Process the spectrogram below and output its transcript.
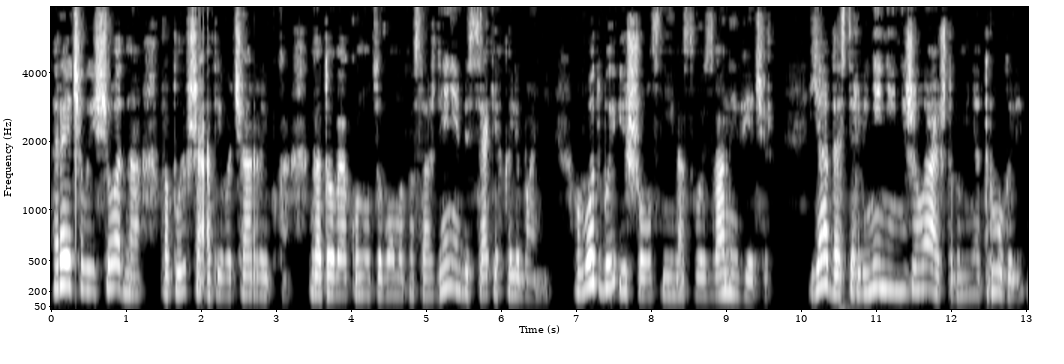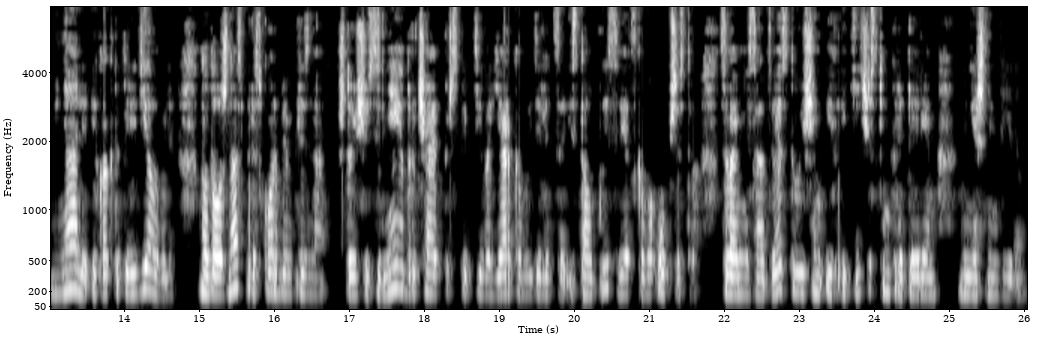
Рэйчел еще одна, поплывшая от его чар рыбка, готовая окунуться в омут наслаждения без всяких колебаний. Вот бы и шел с ней на свой званый вечер, я до остервенения не желаю, чтобы меня трогали, меняли и как-то переделывали, но должна с прискорбием признать, что еще сильнее удручает перспектива ярко выделиться из толпы светского общества своим несоответствующим их этическим критериям внешним видом.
